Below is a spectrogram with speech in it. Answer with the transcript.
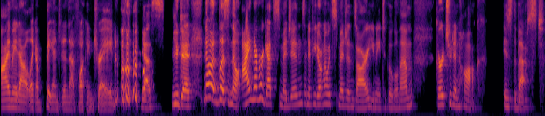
I made out like a bandit in that fucking trade. yes, you did. No, listen though, I never get smidgens, and if you don't know what smidgens are, you need to Google them. Gertrude and Hawk is the best,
